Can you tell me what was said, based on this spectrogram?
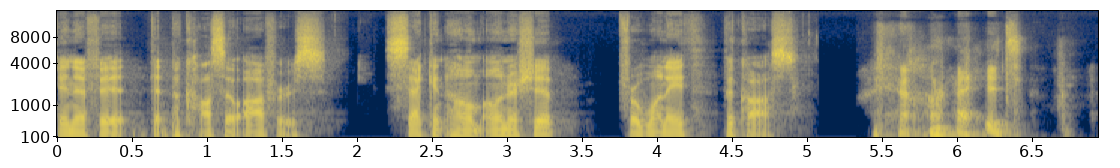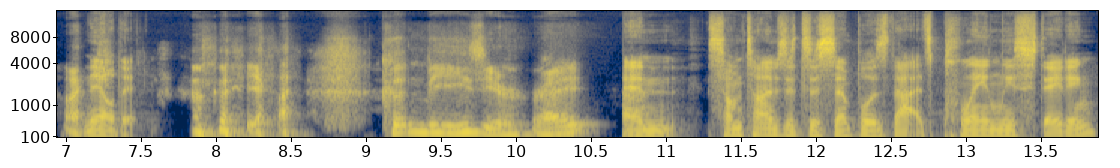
benefit that Pacaso offers second home ownership for one eighth the cost. Yeah, right. Nailed it. yeah. Couldn't be easier, right? And sometimes it's as simple as that. It's plainly stating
